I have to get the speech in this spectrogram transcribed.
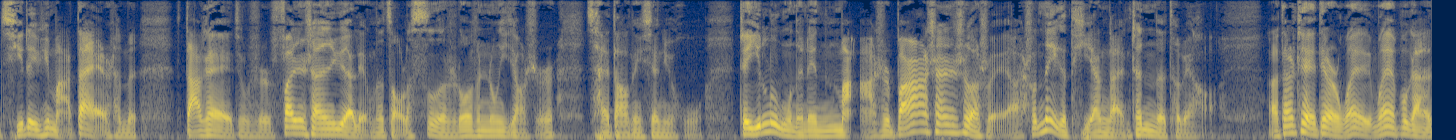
骑着一匹马带着他们。大概就是翻山越岭的走了四十多分钟一小时，才到那仙女湖。这一路呢，这马是跋山涉水啊，说那个体验感真的特别好啊。但是这地儿我也我也不敢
